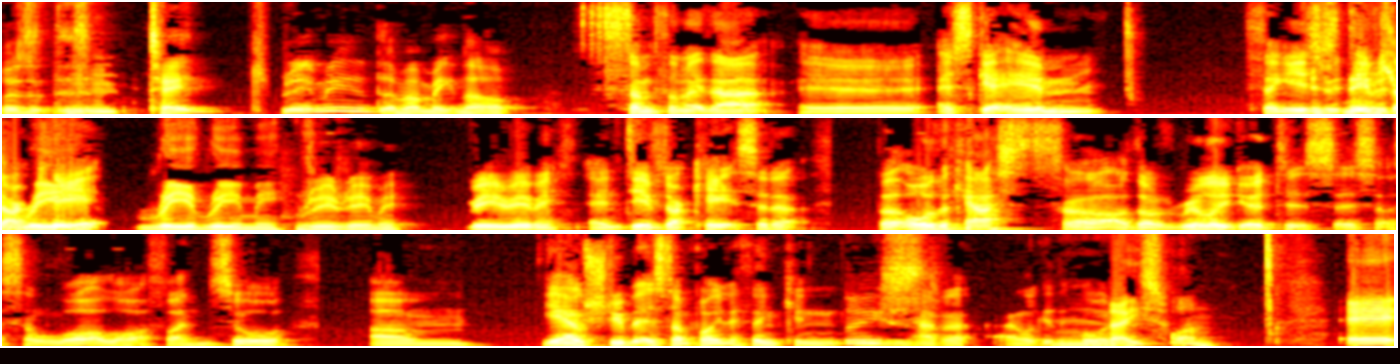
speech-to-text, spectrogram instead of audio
Is it, is Mhm. it Ted Raimi? Am I making that up? something like that. Uh, it's got um, thingies his with name's David ray Arquette. ray Raimi. Ray Raimi. Ray Raimi and David Arquette's in it. But all the casts are they're really good. It's, it's it's a lot a lot of fun. So um yeah, I'll stream it at some point I think and, and have a, a look at the code. Nice one. Uh,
